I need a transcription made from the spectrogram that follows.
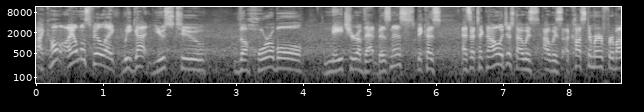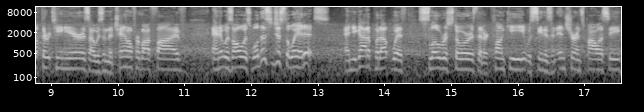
I, I almost feel like we got used to the horrible nature of that business because as a technologist, I was, I was a customer for about 13 years, I was in the channel for about five, and it was always, well, this is just the way it is. And you got to put up with slow restores that are clunky, it was seen as an insurance policy.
